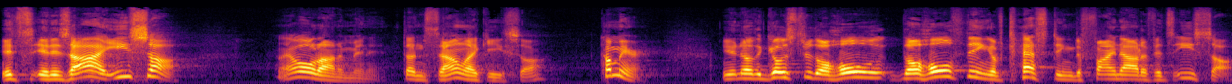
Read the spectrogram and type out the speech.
it's, It is I, Esau. Now, hold on a minute. Doesn't sound like Esau. Come here. You know, that goes through the whole, the whole thing of testing to find out if it's Esau.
